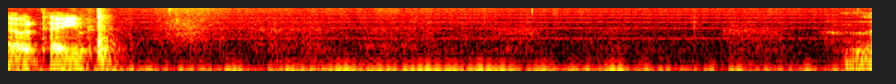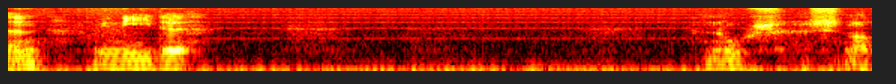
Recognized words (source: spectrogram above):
Have a tail. And then we need a nose, a snob.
